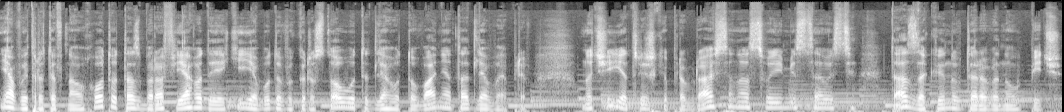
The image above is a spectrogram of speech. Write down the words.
Я витратив на охоту та збирав ягоди, які я буду використовувати для готування та для вепрів. Вночі я трішки прибрався на своїй місцевості та закинув деревину в піч,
